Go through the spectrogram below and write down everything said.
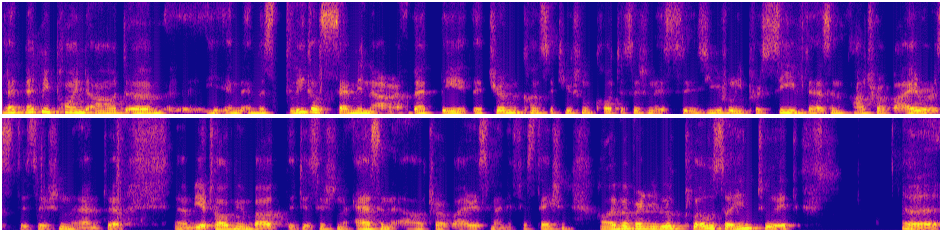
let, let me point out um, in, in, this legal seminar that the, the German Constitutional Court decision is, is usually perceived as an ultra vires decision, and uh, um, we are talking about the decision as an ultra vires manifestation. However, when you look closer into it, uh,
